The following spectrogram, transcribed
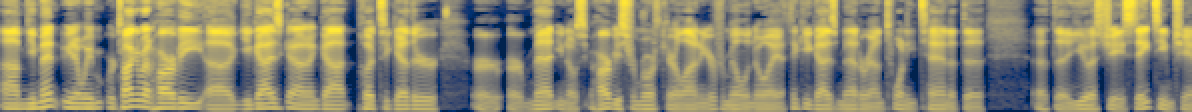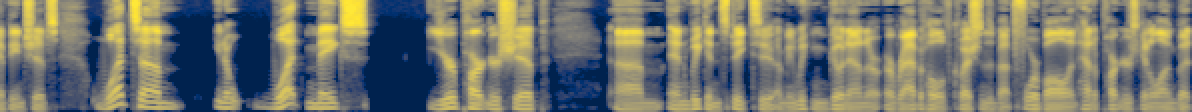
Um, you meant, you know, we were talking about Harvey. Uh, you guys kind of got put together or, or met. You know, Harvey's from North Carolina. You're from Illinois. I think you guys met around 2010 at the at the USGA State Team Championships. What um, you know, what makes your partnership? Um, and we can speak to. I mean, we can go down a, a, rabbit hole of questions about four ball and how do partners get along. But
